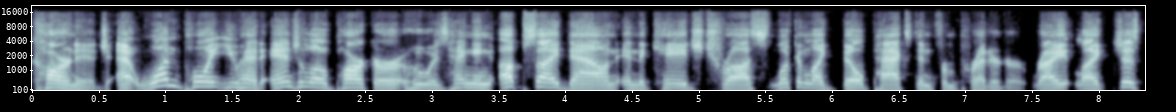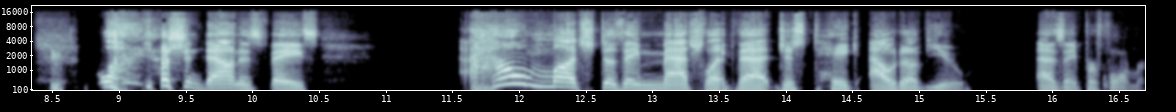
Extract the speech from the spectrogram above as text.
carnage. At one point, you had Angelo Parker, who was hanging upside down in the cage truss, looking like Bill Paxton from Predator, right? Like just hmm. gushing down his face. How much does a match like that just take out of you as a performer?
